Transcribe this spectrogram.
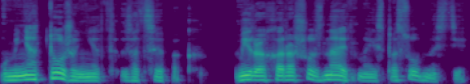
У меня тоже нет зацепок. Мира хорошо знает мои способности.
